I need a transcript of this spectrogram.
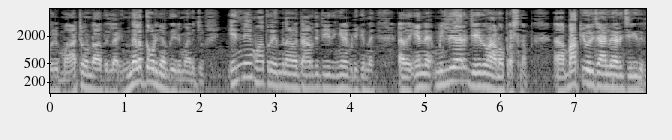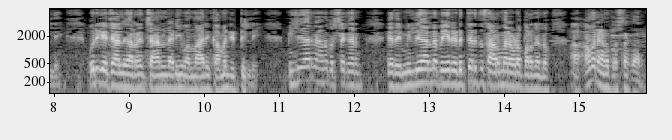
ഒരു മാറ്റം ഉണ്ടാകത്തില്ല. ഇന്നലത്തോട് ഞാൻ തീരുമാനിച്ചു. എന്നെ മാത്രം എന്തിനാണ് ടാർഗറ്റ് ചെയ്ത് ഇങ്ങനെ പിടിക്കുന്നത് അതെ എന്നെ മില്ലുകാരൻ ചെയ്തതാണോ പ്രശ്നം? ബാക്കി ഒരു ചാനലുകാരൻ ചെയ്തില്ലേ? ഒരു ചാനലുകാരൻ ചാനലിന്റെ അടി വന്നാലും ആരും കമന്റ് ഇട്ടില്ലേ? മില്ലുകാരനാണ് പ്രശ്നക്കാരൻ. അതെ മില്ലുകാരന്റെ പേര് എടുത്തെടുത്ത് സാറുമാർ അവിടെ പറഞ്ഞല്ലോ. അവനാണ് പ്രശ്നക്കാരൻ.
